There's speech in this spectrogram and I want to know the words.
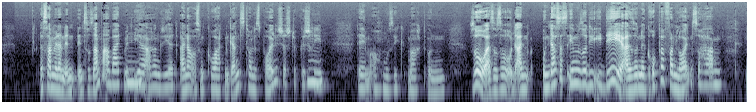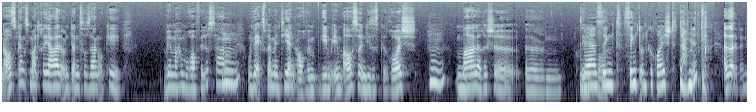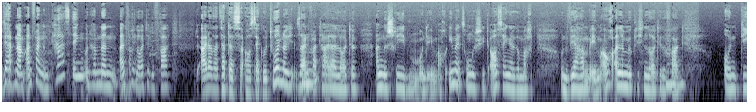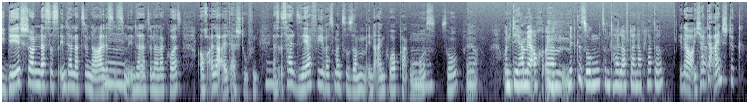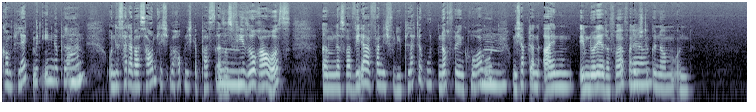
Das haben wir dann in, in Zusammenarbeit mit ihr arrangiert. Einer aus dem Chor hat ein ganz tolles polnisches Stück geschrieben, der eben auch Musik macht und so, also so und ein und das ist eben so die Idee, also eine Gruppe von Leuten zu haben, ein Ausgangsmaterial und dann zu sagen, okay, wir machen, worauf wir Lust haben und wir experimentieren auch. Wir geben eben auch so in dieses Geräusch malerische ähm, Wer singt, singt und geräuscht damit? Also wir hatten am Anfang ein Casting und haben dann einfach Leute gefragt. Einerseits hat das aus der Kultur durch Mhm. seinen Verteiler Leute angeschrieben und eben auch E-Mails rumgeschickt, Aushänge gemacht. Und wir haben eben auch alle möglichen Leute gefragt. Mhm. Und die Idee ist schon, dass es international ist, es ist ein Mhm. internationaler Kurs, auch alle Altersstufen. Das ist halt sehr viel, was man zusammen in einen Chor packen muss. So. Ja. Und die haben ja auch ähm, mitgesungen, zum Teil auf deiner Platte. Genau. Ich hatte ein Stück komplett mit ihnen geplant und es hat aber soundlich überhaupt nicht gepasst. Also es fiel so raus. Ähm, das war weder, fand ich, für die Platte gut, noch für den Chor gut. Und ich habe dann einen, eben nur den Refrain von dem Ja. Stück genommen und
